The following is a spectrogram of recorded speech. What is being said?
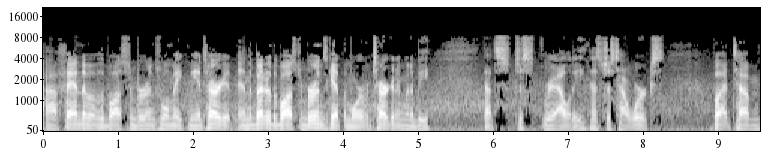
uh, fandom of the Boston Bruins will make me a target, and the better the Boston Bruins get, the more of a target I'm going to be. That's just reality. That's just how it works. But um,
